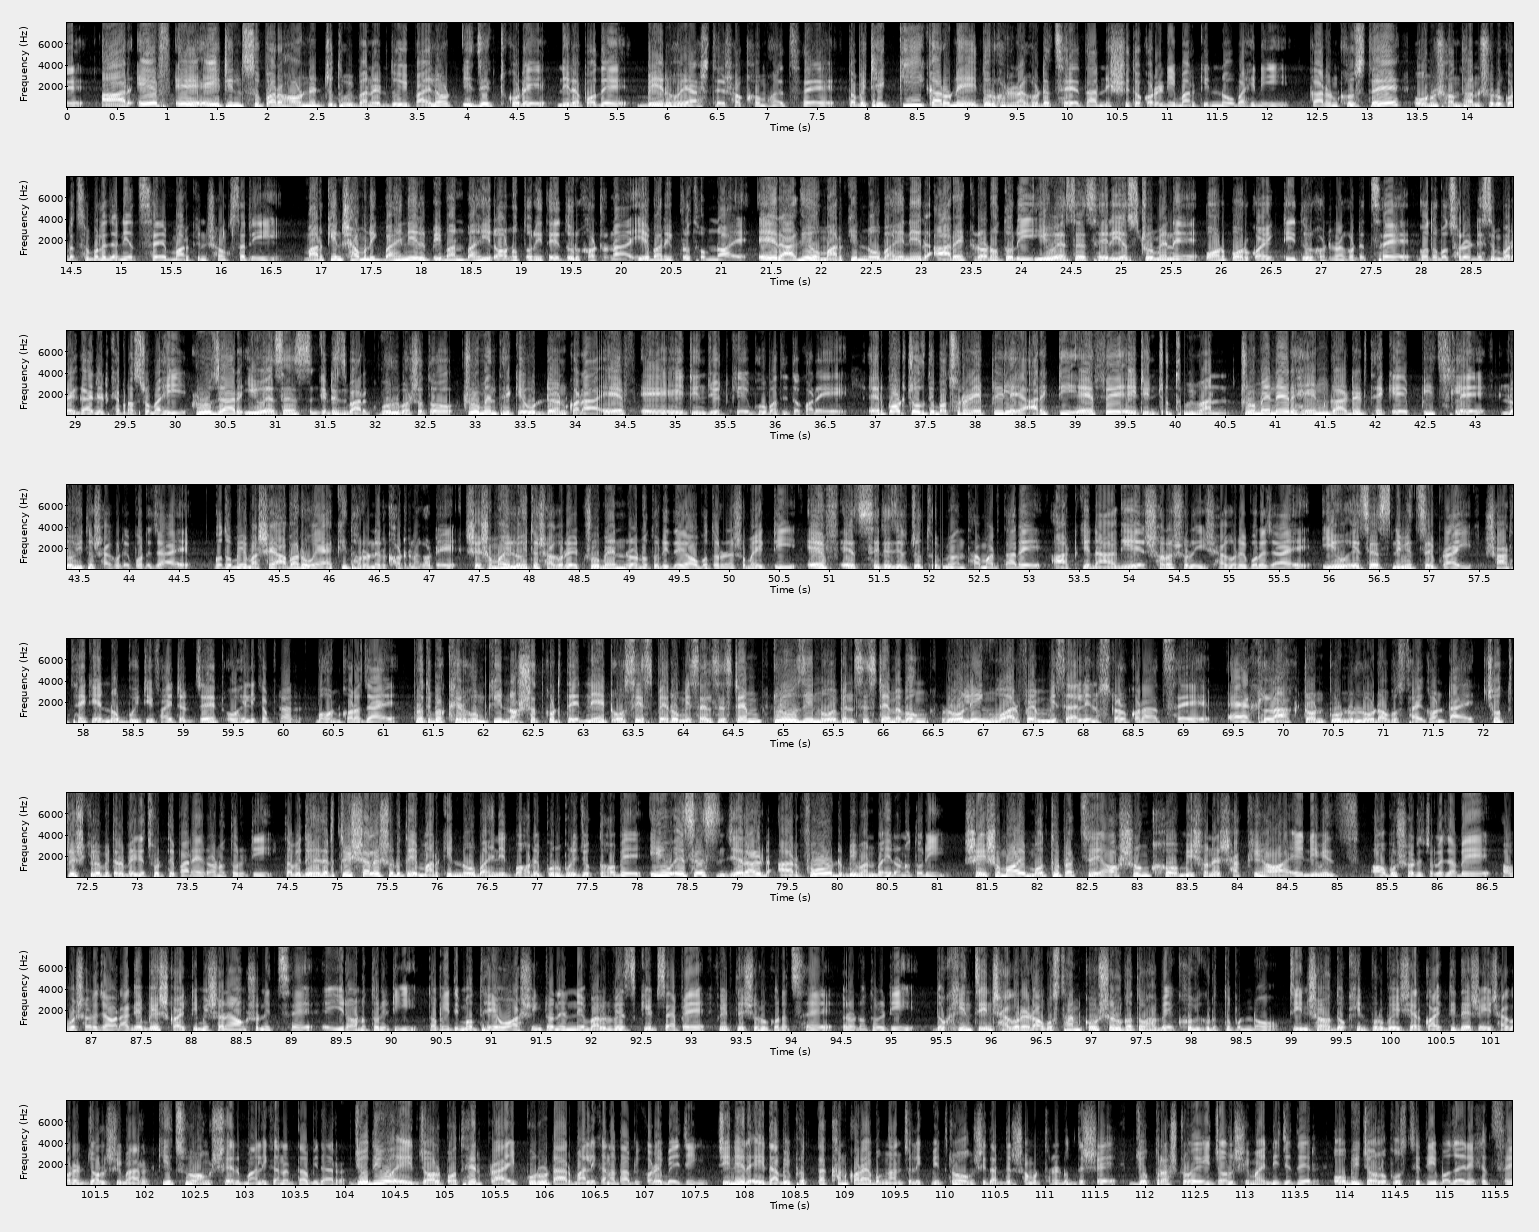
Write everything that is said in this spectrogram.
আর এফ এ এইটিন সুপার হর্নের যুদ্ধবিমানের দুই পাইলট ইজেক্ট করে নিরাপদে বের হয়ে আসতে সক্ষম হয়েছে। তবে ঠিক কি কারণে এই দুর্ঘটনা ঘটেছে তা নিশ্চিত করেনি মার্কিন নৌবাহিনী। কারণ খুঁজতে অনুসন্ধান শুরু করেছে বলে জানিয়েছে মার্কিন সংস্থাটি মার্কিন সামরিক বাহিনীর বিমানবাহী রণতরীতে দুর্ঘটনা এবারই প্রথম নয়। এর আগেও মার্কিন নৌবাহিনীর আরেক রণতরী ইউএসএস হেরিয়াস ট্রুমেনে পরপর কয়েকটি দুর্ঘটনা ঘটেছে। গত বছরের ডিসেম্বরে গাইডেড ক্ষেপণাস্ত্রবাহী ক্রুজার ইউএসএস গেটিসবার্গ ভুলবশত ট্রুমেন থেকে উড্ডয়ন করা এফ এ এইটিন জেটকে ভূপাতিত করে। এরপর চলতি বছরের এপ্রিলে আরেকটি এফ এ এইটিন যুদ্ধবিমান ট্রুমেনের হেন গার্ডের থেকে পিছলে লোহিত সাগরে পড়ে যায়। গত মে মাসে আবারও একই ধরনের ঘটনা ঘটে। সে সময় লোহিত সাগরে ট্রুমেন রণতরীতে অবতরণের সময় একটি এফ এস সিরিজের যুদ্ধ বিমান থামার তারে আটকে না গিয়ে সরাসরি সাগরে পড়ে যায়। ইউএসএস নিমিৎসে প্রায় ষাট থেকে নব্বইটি ফাইটার জেট ও হেলিকপ্টার বহন করা যায়। প্রতিপক্ষের হুমকি নস্বাত করতে NATO sea sparrow missile system, close in weapon system এবং রোলিং ওয়ারফ্রেম মিসাইল ইনস্টল করা আছে। এক লাখ টন পূর্ণ লোড অবস্থায় ঘন্টায় ছত্রিশ কিলোমিটার বেগে ছুটতে পারে রণতরীটি। তবে দুই হাজার ত্রিশ সালের শুরুতে মার্কিন নৌবাহিনীর বহরে পুরোপুরি যুক্ত হবে ইউএসএস, জেরাল্ড আর ফোর্ড বিমানবাহী রণতরী সেই সময় মধ্যপ্রাচ্যে অসংখ্য মিশনের সাক্ষী হওয়া এই নিমিজ অবসরে চলে যাবে। অবসরে যাওয়ার আগে বেশ কয়েকটি মিশনে অংশ নিচ্ছে এই রণতরীটি। তবে ইতিমধ্যে ওয়াশিংটনের নেভাল ভেস কিডস অ্যাপে ফিরতে শুরু করেছে রণতরীটি। দক্ষিণ চীন সাগরের অবস্থান কৌশলগতভাবে খুবই গুরুত্বপূর্ণ। চীন সহ দক্ষিণ পূর্ব এশিয়ার কয়েকটি দেশ এই সাগরের জলসীমার কিছু অংশের মালিকানার দাবিদার। যদিও এই জলপথের প্রায় পুরোটার মালিকানা দাবি করে বেজিং চীনের এই দাবি প্রত্যাখ্যান করা এবং আঞ্চলিক মিত্র অংশীদারদের সমর্থনের উদ্দেশ্যে যুক্তরাষ্ট্র এই জলসীমায় নিজেদের অবিচল উপস্থিতি বজায় রেখেছে।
